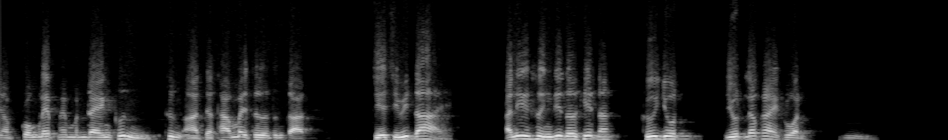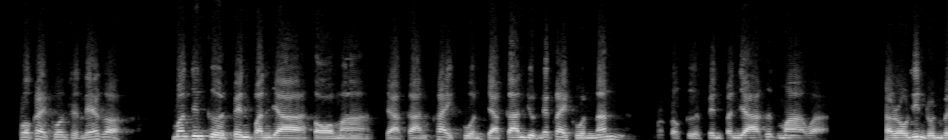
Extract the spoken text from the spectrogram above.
ยับกรงเล็บให้มันแดงขึ้น ซึ่งอาจจะทำให้เธอถึงกับเสียชีวิตได้ อันนี้สิ่งที่เธอคิดนะคือหยุดหยุดแล้วใครควรพอใครควรเสร็จแล้วก็ มันจึงเกิดเป็นปัญญาต่อมาจากการใคร่ควรจากการหยุดและใคร่ควรนั้นก็เกิดเป็นปัญญาขึ้นมาว่า ถ้าเราดิ้นรนไป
